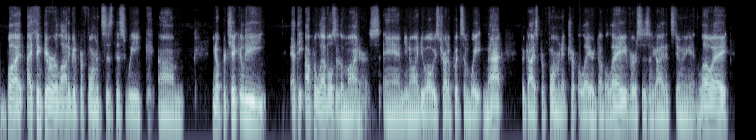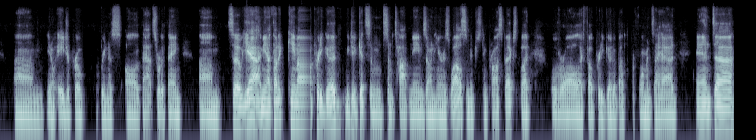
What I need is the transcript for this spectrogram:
But I think there were a lot of good performances this week, um, you know, particularly at the upper levels of the minors. And, you know, I do always try to put some weight in that if a guy's performing at AAA or double A versus a guy that's doing it in low A, um, you know, age appropriateness, all of that sort of thing. Um, so yeah, I mean, I thought it came out pretty good. We did get some some top names on here as well, some interesting prospects, but overall, I felt pretty good about the performance I had. And uh,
